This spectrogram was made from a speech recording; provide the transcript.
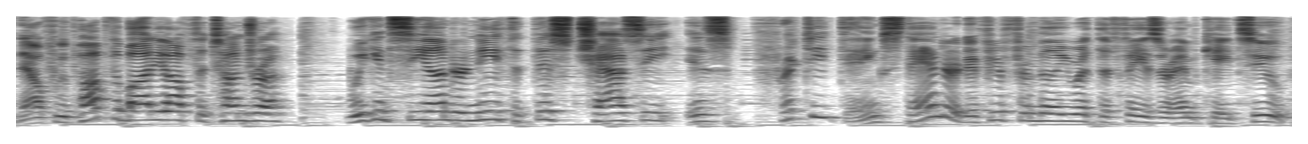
Now, if we pop the body off the Tundra, we can see underneath that this chassis is pretty dang standard if you're familiar with the Fazer MK2,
